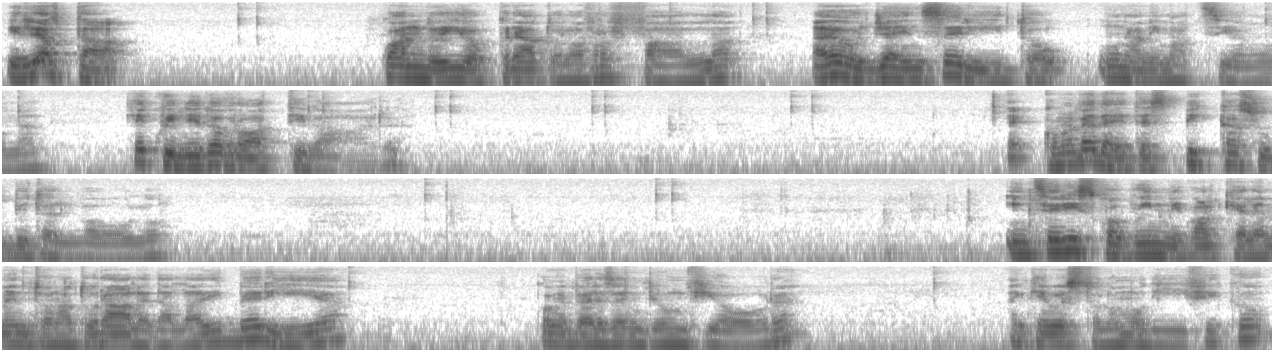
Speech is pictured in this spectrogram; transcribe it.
In realtà quando io ho creato la farfalla avevo già inserito un'animazione che quindi dovrò attivare. E come vedete spicca subito il volo. Inserisco quindi qualche elemento naturale dalla libreria, come per esempio un fiore, anche questo lo modifico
